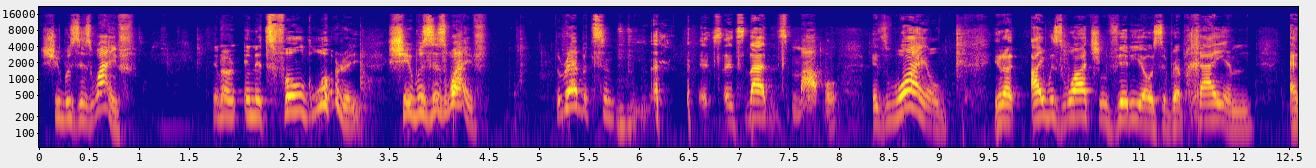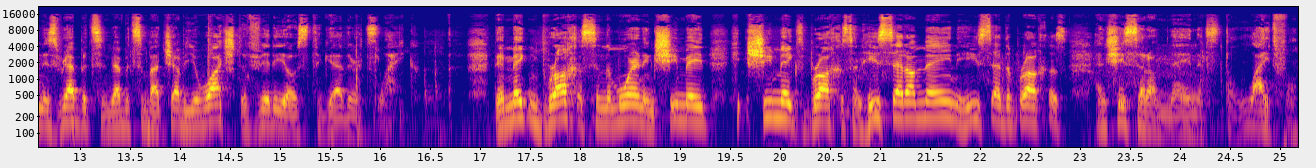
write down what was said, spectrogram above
She was his wife, you know, in its full glory. She was his wife, the Rebbitzin. it's it's not it's marvel. It's wild. You know, I was watching videos of Reb Chaim and his Rebbitzin, Rebbitzin Batsheva. You watch the videos together. It's like they're making brachas in the morning. She made, she makes brachas, and he said amen. He said the brachas, and she said amen. It's delightful.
